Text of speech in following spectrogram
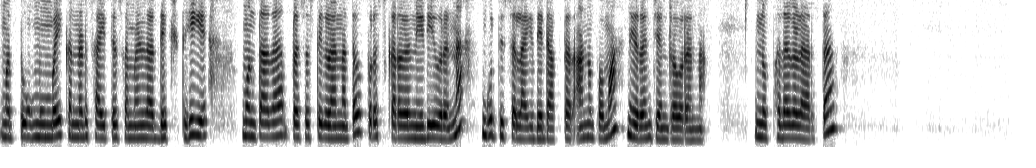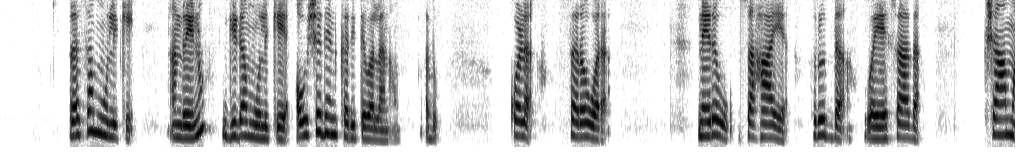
ಮತ್ತು ಮುಂಬೈ ಕನ್ನಡ ಸಾಹಿತ್ಯ ಸಮ್ಮೇಳನದ ಅಧ್ಯಕ್ಷತೆ ಹೀಗೆ ಮುಂತಾದ ಪ್ರಶಸ್ತಿಗಳನ್ನ ಅಥವಾ ಪುರಸ್ಕಾರಗಳನ್ನು ನೀಡಿ ಇವರನ್ನ ಗುರುತಿಸಲಾಗಿದೆ ಡಾಕ್ಟರ್ ಅನುಪಮ ನಿರಂಜನ್ರವರನ್ನ. ಇನ್ನು ಪದಗಳ ಅರ್ಥ ರಸಮೂಲಿಕೆ ಅಂದ್ರೇನು? ಗಿಡಮೂಲಿಕೆ ಔಷಧಿ ಅಂತ ಕರಿತೇವಲ್ಲ ನಾವು ಅದು. ಕೊಳ, ಸರೋವರ, ನೆರವು, ಸಹಾಯ, ವೃದ್ಧ, ವಯಸ್ಸಾದ, ಕ್ಷಾಮ,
